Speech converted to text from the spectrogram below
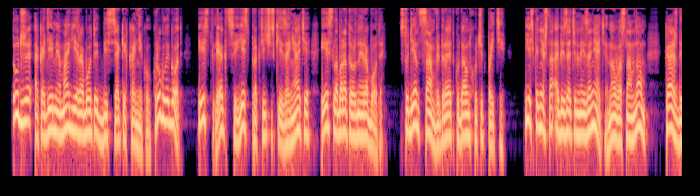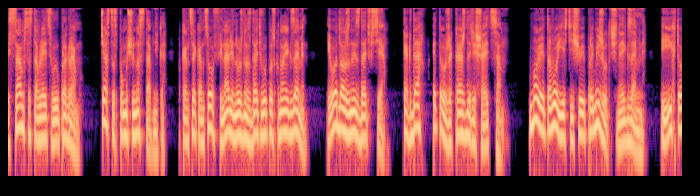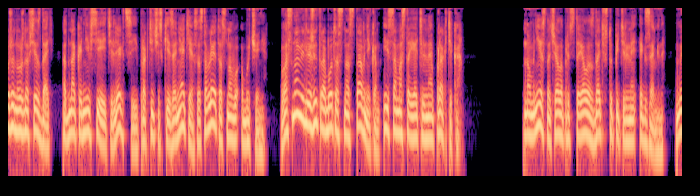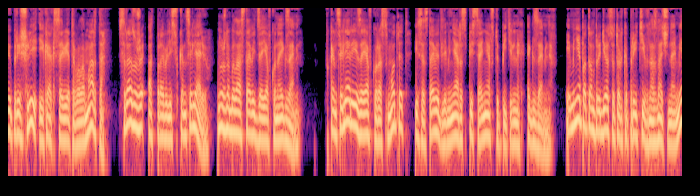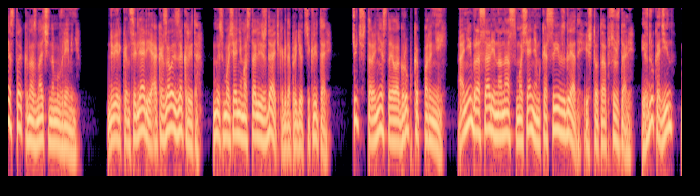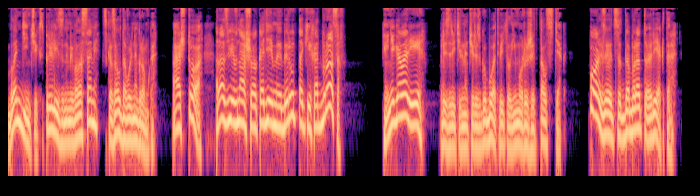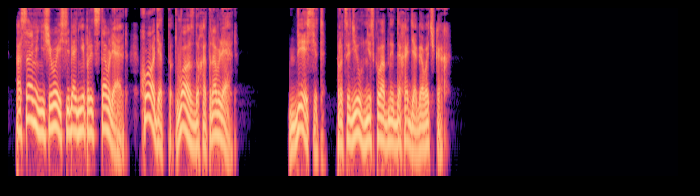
Тут же Академия магии работает без всяких каникул, круглый год, Есть лекции, есть практические занятия, есть лабораторные работы. Студент сам выбирает, куда он хочет пойти. Есть, конечно, обязательные занятия, но в основном каждый сам составляет свою программу. Часто с помощью наставника. В конце концов, в финале нужно сдать выпускной экзамен. Его должны сдать все. Когда? Это уже каждый решает сам. Более того, есть еще и промежуточные экзамены. И их тоже нужно все сдать. Однако не все эти лекции и практические занятия составляют основу обучения. В основе лежит работа с наставником и самостоятельная практика. Но мне сначала предстояло сдать вступительные экзамены. Мы пришли, и, как советовала Марта, сразу же отправились в канцелярию. Нужно было оставить заявку на экзамен. В канцелярии заявку рассмотрят и составят для меня расписание вступительных экзаменов. И мне потом придется только прийти в назначенное место к назначенному времени. Дверь канцелярии оказалась закрыта. Мы с Мосянем остались ждать, когда придет секретарь. Чуть в стороне стояла группка парней. Они бросали на нас с Мосянем косые взгляды и что-то обсуждали. И вдруг один, блондинчик с прилизанными волосами, сказал довольно громко. «А что, разве в нашу академию берут таких отбросов?» «И не говори», презрительно через губу ответил ему рыжий толстяк. Пользуются добротой ректора, а сами ничего из себя не представляют. Ходят тут, воздух отравляют. Бесит, процедил нескладный доходяга в очках.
